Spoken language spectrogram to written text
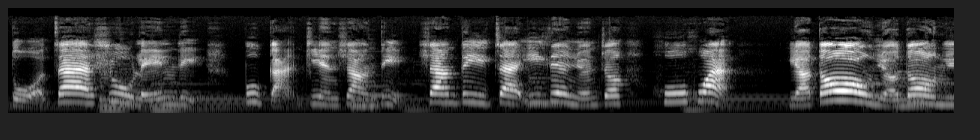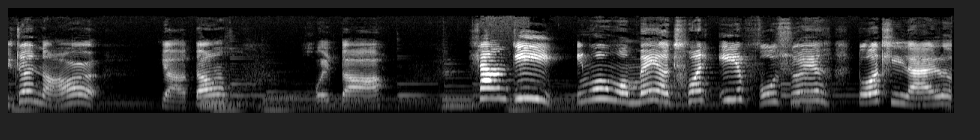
躲在树林里，不敢见上帝。上帝在伊甸园中呼唤亚当：“亚当，你在哪儿？”亚当回答：“上帝，因为我没有穿衣服，所以躲起来了。”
